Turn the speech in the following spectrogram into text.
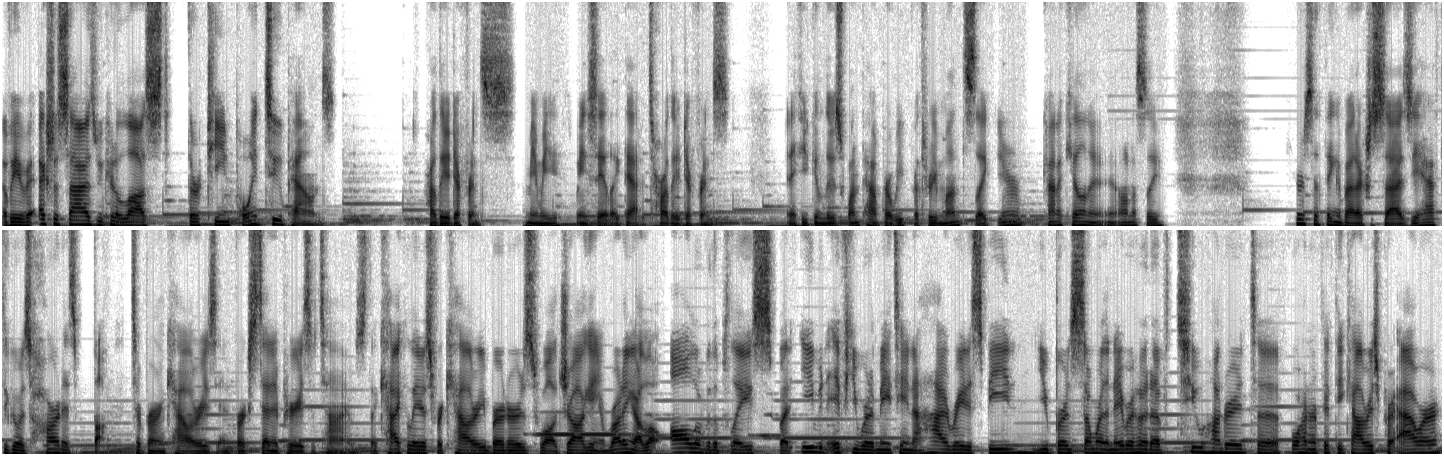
If we have exercised, we could have lost 13.2 pounds. Hardly a difference. I mean, when you, when you say it like that, it's hardly a difference. And if you can lose one pound per week for three months, like you're kind of killing it, honestly. Here's the thing about exercise you have to go as hard as fuck to burn calories and for extended periods of times. The calculators for calorie burners while jogging and running are all over the place, but even if you were to maintain a high rate of speed, you burn somewhere in the neighborhood of 200 to 450 calories per hour.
